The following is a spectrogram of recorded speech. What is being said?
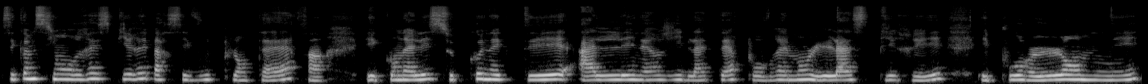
C'est comme si on respirait par ces voûtes plantaires et qu'on allait se connecter à l'énergie de la terre pour vraiment l'aspirer et pour l'emmener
